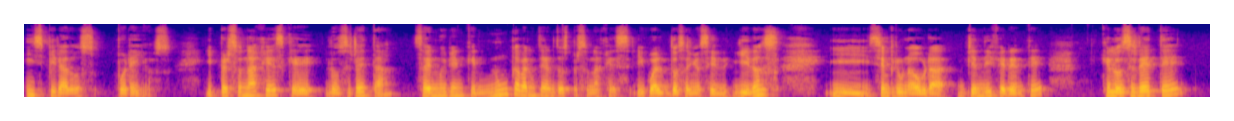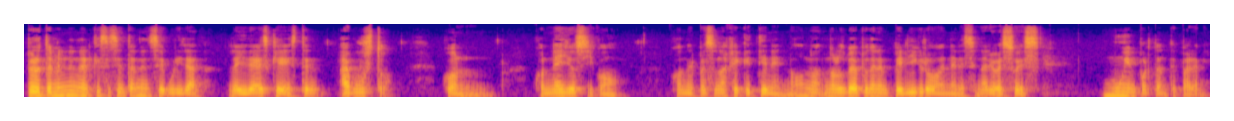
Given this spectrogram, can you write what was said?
inspirados por ellos. Y personajes que los reta, saben muy bien que nunca van a tener dos personajes igual dos años seguidos y siempre una obra bien diferente, que los rete, pero también en el que se sientan en seguridad. La idea es que estén a gusto con, con ellos y con, con, el personaje que tienen, ¿no? ¿no? No los voy a poner en peligro en el escenario, eso es muy importante para mí.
